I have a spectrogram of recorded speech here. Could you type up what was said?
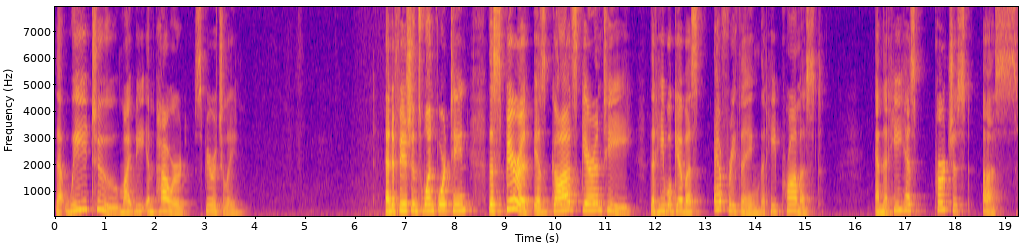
that we too might be empowered spiritually. And Ephesians 1:14, the Spirit is God's guarantee that he will give us everything that he promised and that he has purchased us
